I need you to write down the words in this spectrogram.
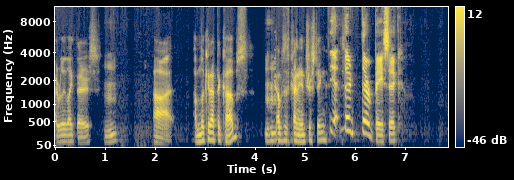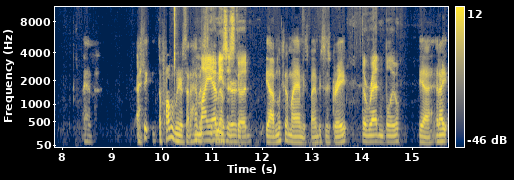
I really like theirs. Mhm. Uh, I'm looking at the Cubs. Mhm. Cubs is kind of interesting. Yeah, they're they're basic. Man, I think the problem here is that I haven't. Miami's is good. Yeah, I'm looking at Miami's. Miami's is great. The red and blue. Yeah, and I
